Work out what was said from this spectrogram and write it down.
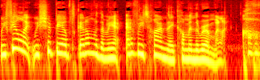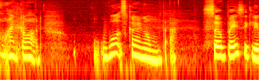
we feel like we should be able to get on with them. And yet every time they come in the room, we're like, oh my God, what's going on with that? So basically,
